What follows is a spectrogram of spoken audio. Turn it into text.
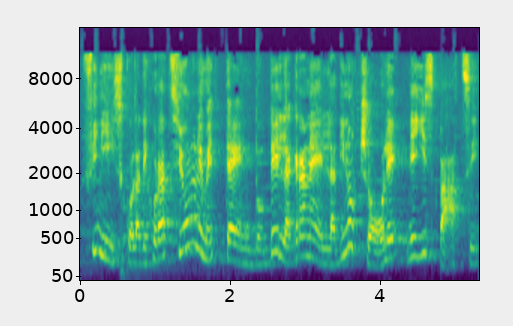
Finisco la decorazione mettendo della granella di nocciole negli spazi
